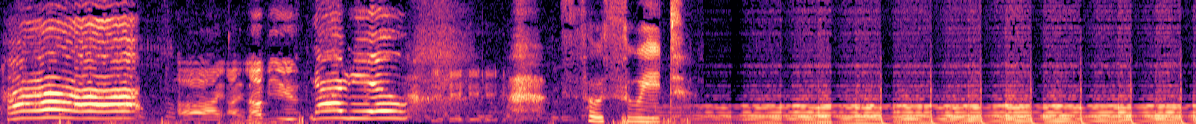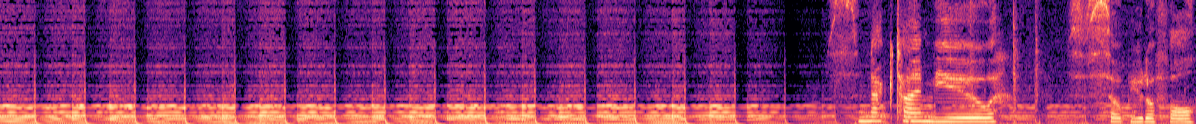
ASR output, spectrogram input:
Hi. Hi, I love you. Love you. So sweet. Snack time view. This is so beautiful.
